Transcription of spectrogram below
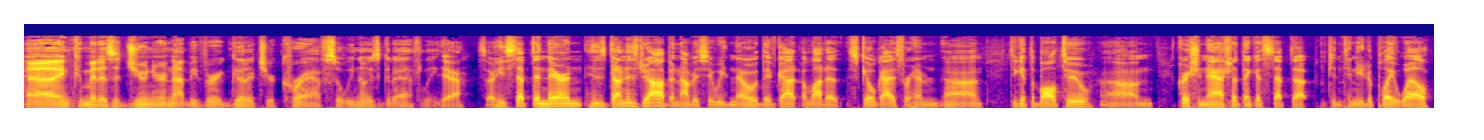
uh, and commit as a junior and not be very good at your craft. So we know he's a good athlete. Yeah. So he stepped in there and has done his job. And obviously, we know they've got a lot of skill guys for him uh, to get the ball to. Um, Christian Nash, I think, has stepped up, continued to play well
